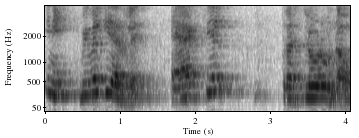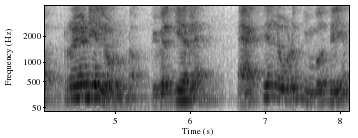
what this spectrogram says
ഇനി ബിവൽ ഗിയറിൽ ആക്സിയൽ ത്രസ്റ്റ് ലോഡും ഉണ്ടാവും റേഡിയൽ ലോഡും ഉണ്ടാവും. പിവൽ ഗിയറിൽ ആക്സിയൽ ലോഡും ഇമ്പോസ് ചെയ്യും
